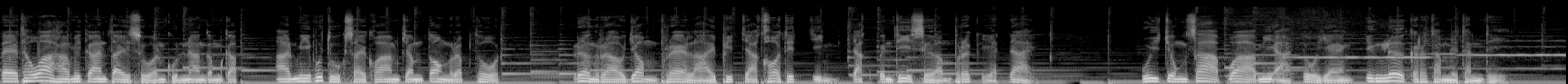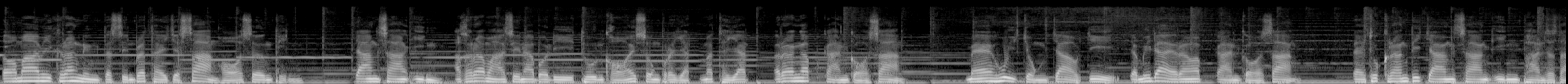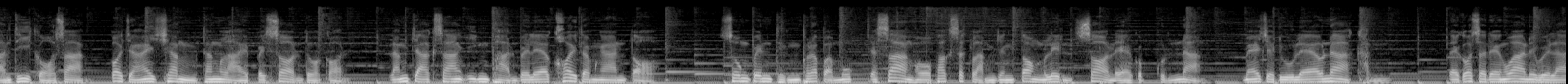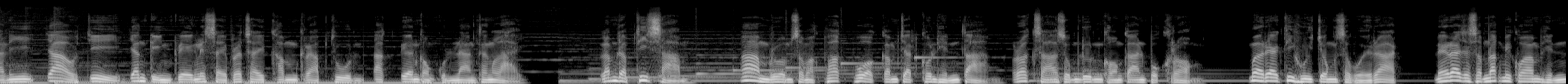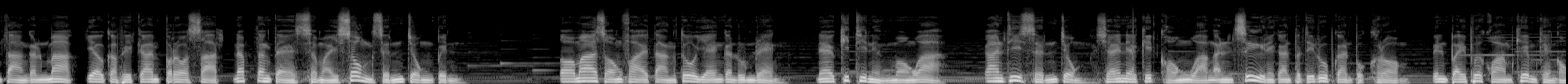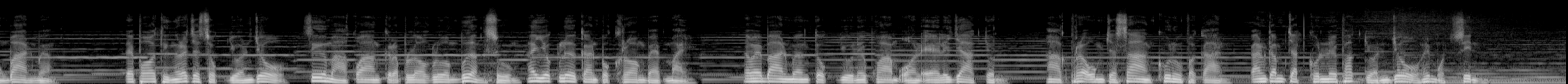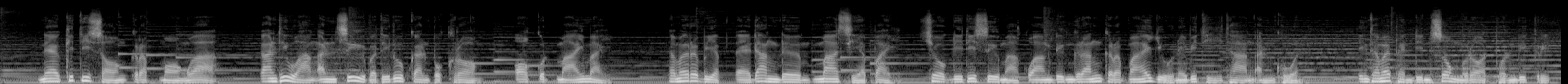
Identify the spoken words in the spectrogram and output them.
แต่ทว่าหากมีการไต่สวนขุนนางกำกับ อาจมีผู้ถูกใส่ความจำต้องรับโทษ เรื่องราวย่อมแพร่หลายผิดจากข้อเท็จจริงจักเป็นที่เสื่อมพระเกียรติได้หุยจงทราบว่ามีอาจโต้แย้งจึงเลิกกระทำในทันที ต่อมามีครั้งหนึ่งตัดสินพระไทยจะสร้างหอเซิงผิง จางซางอิง อัครมหาเสนาบดีทูลขอให้ทรงประหยัดมัธยัติระงับการก่อสร้าง แม้หุยจงเจ้าจี้จะไม่ได้ระงับการก่อสร้าง แต่ทุกครั้งที่จางซางอิงผ่านสถานที่ก่อสร้าง ก็จะให้ช่างทั้งหลายไปซ่อนตัวก่อน หลังจากซางอิงผ่านไปแล้วค่อยทำงานต่อ ทรงเป็นถึงพระประมุขจะสร้างหอพักสักหลังยังต้องเล่นซ่อนแอบกับขุนนาง แม้จะดูแล้วน่าขัน แต่ก็แสดงว่าในเวลานี้เจ้าจี้ยังกลิ่งเกรงและใส่พระชัยคำกราบทูลตักเตือนของขุนนางทั้งหลายลำดับที่3ห้ามรวมสมัครพรรคพวกกำจัดคนเห็นต่าง รักษาสมดุลของการปกครอง เมื่อแรกที่หุยจงเสวยราช ในราชสำนักมีความเห็นต่างกันมาก เกี่ยวกับเหตุการณ์ประวัติศาสตร์ นับตั้งแต่สมัยซ่งเสินจงเป็น ต่อมาสองฝ่ายต่างโต้แย้งกันรุนแรง แนวคิดที่หนึ่งมองว่า การที่เสินจงใช้แนวคิดของหวางอันซื่อในการปฏิรูปการปกครอง เป็นไปเพื่อความเข้มแข็งของบ้านเมือง แต่พอถึงราชสกหยวนโย่ซื่อหมากวางกลับหลอกลวงเบื้องสูง ให้ยกเลิกการปกครองแบบใหม่ทำให้บ้านเมืองตกอยู่ในความอ่อนแอและยากจน หากพระองค์จะสร้างคุณูปการ การกำจัดคนในพรรคหยวนโย่ให้หมดสิ้น แนวคิดที่สองกลับมองว่า การที่หวางอันซื่อปฏิรูปการปกครอง ออกกฎหมายใหม่ ทำให้ระเบียบแต่ดั้งเดิมมาเสียไป โชคดีที่ซื้อหมากวางดึงรั้งกลับมาให้อยู่ในวิถีทางอันควร จึงทำให้แผ่นดินส่งรอดพ้นวิกฤต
